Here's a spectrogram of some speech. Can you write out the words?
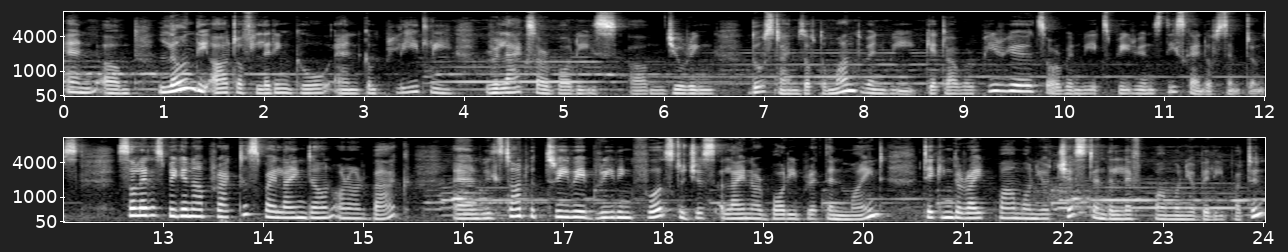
and um, learn the art of letting go and completely relax our bodies um, during those times of the month when we get our periods or when we experience these kind of symptoms. So let us begin our practice by lying down on our back and we'll start with three way breathing first to just align our body, breath, and mind. Taking the right palm on your chest and the left palm on your belly button.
